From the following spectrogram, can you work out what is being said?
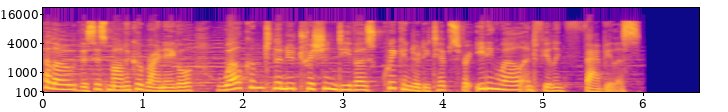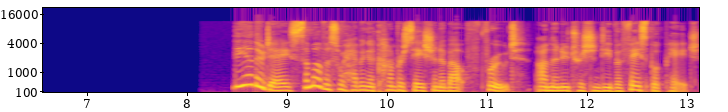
Hello, this is Monica Reinagel. Welcome to the Nutrition Divas quick and dirty tips for eating well and feeling fabulous. The other day, some of us were having a conversation about fruit on the Nutrition Diva Facebook page,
